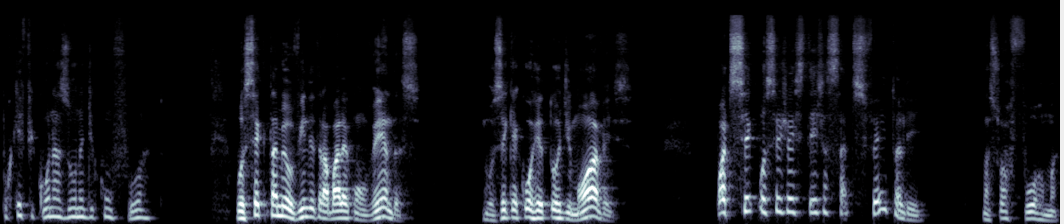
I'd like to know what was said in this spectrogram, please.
porque ficou na zona de conforto. Você que está me ouvindo e trabalha com vendas, você que é corretor de imóveis, pode ser que você já esteja satisfeito ali na sua forma.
